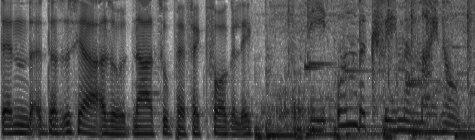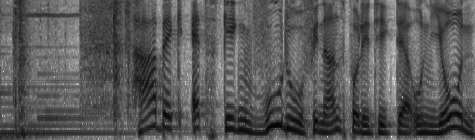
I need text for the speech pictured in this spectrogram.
denn das ist ja also nahezu perfekt vorgelegt. Die unbequeme Meinung. Habeck ätzt gegen Voodoo-Finanzpolitik der Union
